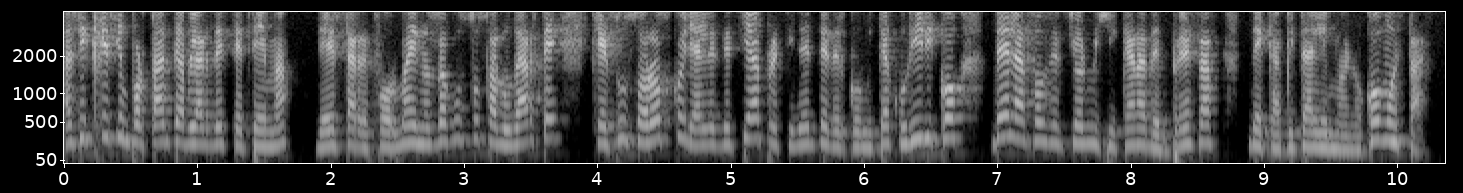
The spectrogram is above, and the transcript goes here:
Así que es importante hablar de este tema, de esta reforma, y nos da gusto saludarte, Jesús Orozco, ya les decía, presidente del Comité Jurídico de la Asociación Mexicana de Empresas de Capital Humano. ¿Cómo estás?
